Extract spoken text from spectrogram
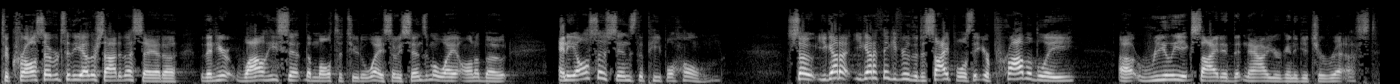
to cross over to the other side of Bethsaida. But then here, while he sent the multitude away. So he sends them away on a boat, and he also sends the people home. So you gotta, you gotta think if you're the disciples that you're probably uh, really excited that now you're going to get your rest.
